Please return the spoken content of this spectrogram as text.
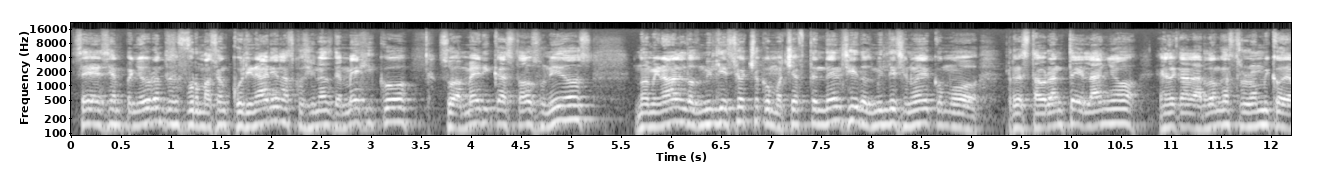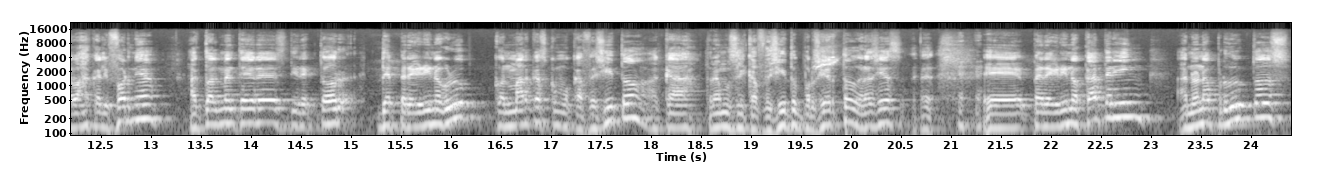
Se desempeñó durante su formación culinaria en las cocinas de México, Sudamérica, Estados Unidos Nominado en el 2018 como Chef Tendencia y 2019 como Restaurante del Año en el Galardón Gastronómico de Baja California. Actualmente eres director de Peregrino Group con marcas como Cafecito. Acá traemos el cafecito, por cierto, gracias. Eh, Peregrino Catering, Anona Productos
